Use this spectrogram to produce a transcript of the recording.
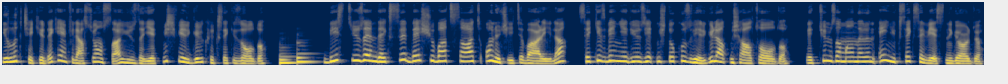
yıllık çekirdek enflasyonsa %70,48 oldu. BIST 100 endeksi 5 Şubat saat 13 itibarıyla 8779,66 oldu ve tüm zamanların en yüksek seviyesini gördü.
